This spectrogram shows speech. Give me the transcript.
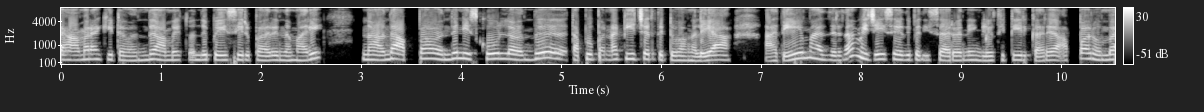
கேமரா கிட்ட வந்து அமித் வந்து பேசியிருப்பாரு இந்த மாதிரி நான் வந்து அப்பா வந்து நீ ஸ்கூல்ல வந்து தப்பு பண்ணா டீச்சர் திட்டுவாங்க இல்லையா? அதே மாதிரி தான் விஜய் சேதுபதி சார் வந்து எங்களை திட்டியிருக்காரு. அப்பா ரொம்ப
